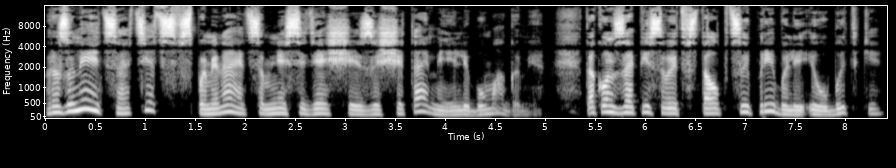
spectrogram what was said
Разумеется, отец вспоминается мне сидящий за счетами или бумагами, как он записывает в столбцы прибыли и убытки,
